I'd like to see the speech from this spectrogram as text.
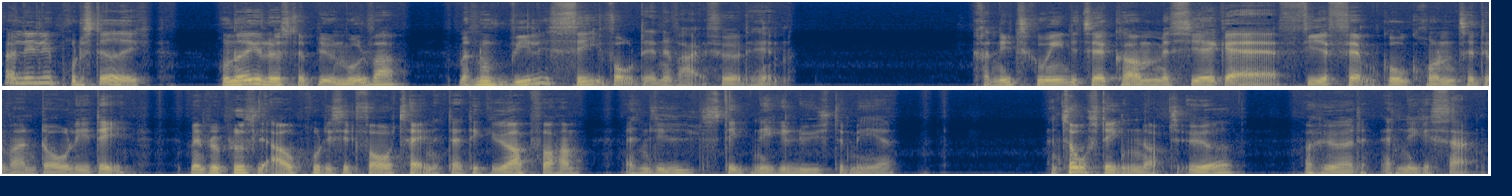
Og Lilje protesterede ikke. Hun havde ikke lyst til at blive en muldvarp, men hun ville se, hvor denne vej førte hen. Granit skulle egentlig til at komme med cirka 4-5 gode grunde til, at det var en dårlig idé, men blev pludselig afbrudt i sit foretagende, da det gik op for ham, at den lille sten ikke lyste mere. Han tog stenen op til øret og hørte, at den ikke sang.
